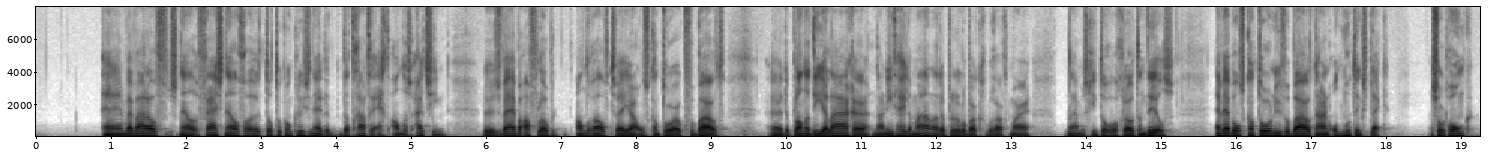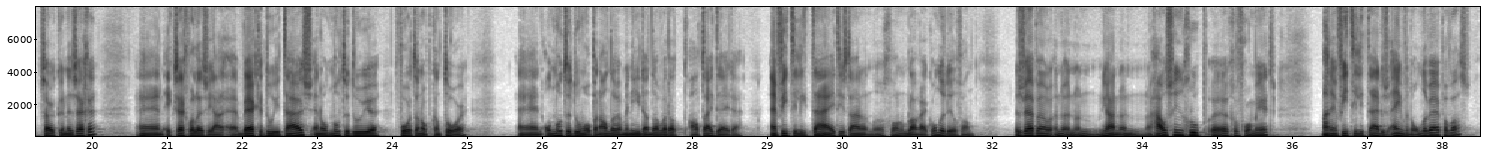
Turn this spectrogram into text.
En wij waren al snel, vrij snel tot de conclusie, nee, dat, dat gaat er echt anders uitzien. Dus wij hebben afgelopen anderhalf, twee jaar ons kantoor ook verbouwd. Uh, de plannen die er lagen, nou niet helemaal naar de prullenbak gebracht, maar nou, misschien toch wel grotendeels. En we hebben ons kantoor nu verbouwd naar een ontmoetingsplek. Een soort honk, zou je kunnen zeggen. En ik zeg wel eens, ja, eh, werken doe je thuis en ontmoeten doe je voortaan op kantoor. En ontmoeten doen we op een andere manier dan dat we dat altijd deden. En vitaliteit is daar gewoon een belangrijk onderdeel van. Dus we hebben een, een, een ja, een housinggroep uh, geformeerd, waarin vitaliteit dus een van de onderwerpen was.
